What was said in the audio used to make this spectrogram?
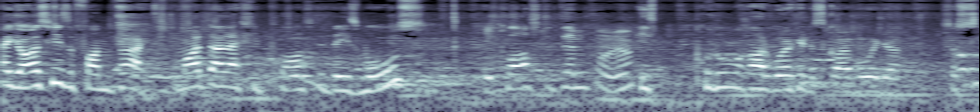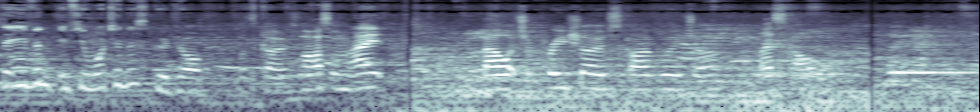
Hey guys, here's a fun fact. My dad actually plastered these walls. He plastered them. Oh, yeah? He's put all the hard work into Sky Voyager. So Stephen, if you're watching this, good job. Let's go. Nice one, mate. About watch a pre-show Sky Voyager. Let's go.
